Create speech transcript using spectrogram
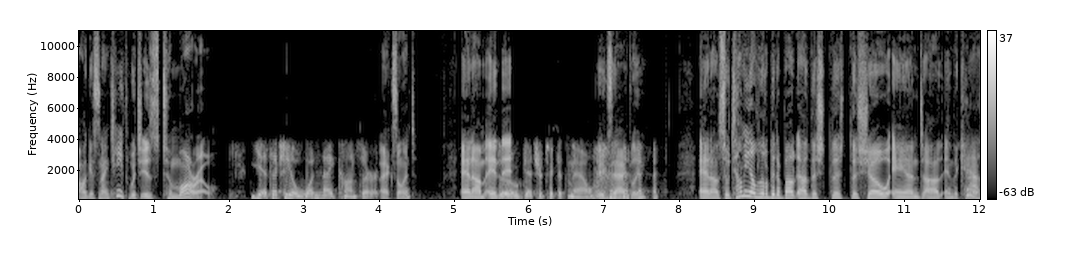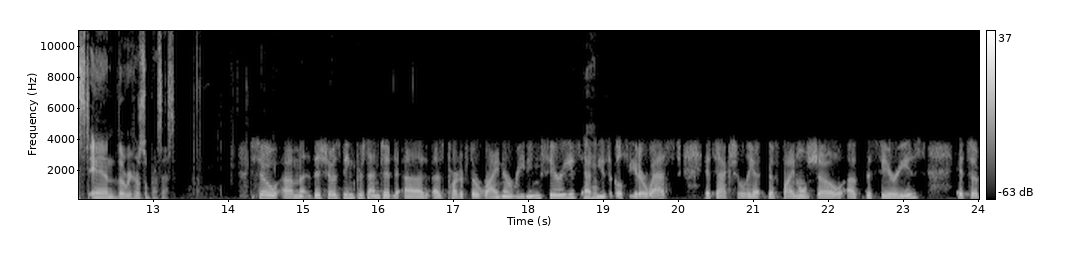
August 19th, which is tomorrow. Yeah, it's actually a one night concert. Excellent. And um and so it- get your tickets now. exactly. and uh, so tell me a little bit about uh, the, sh- the the show and uh, and the cast and the rehearsal process. So um, this show is being presented uh, as part of the Reiner Reading Series at Mhm. Musical Theater West. It's actually a, the final show of the series. It's a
